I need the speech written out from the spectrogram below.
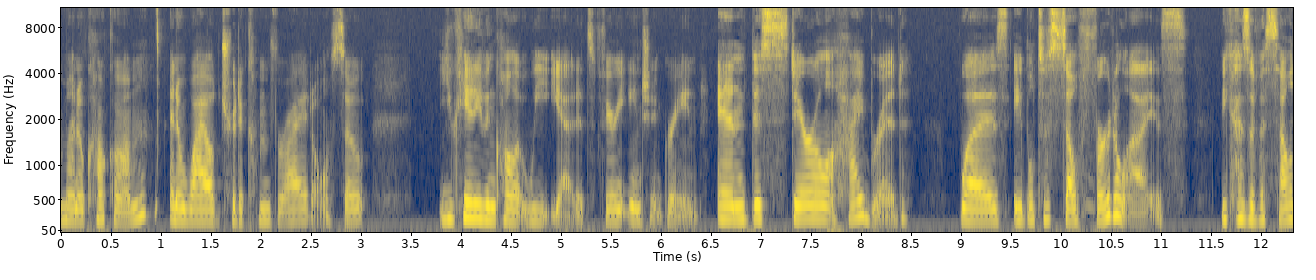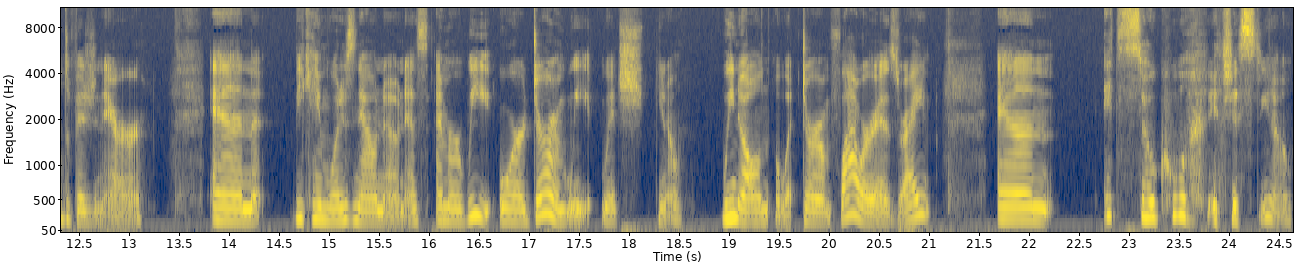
monococcum and a wild Triticum varietal. So you can't even call it wheat yet. It's a very ancient grain. And this sterile hybrid was able to self fertilize because of a cell division error and became what is now known as emmer wheat or durum wheat, which, you know, we know all know what durum flour is, right? And it's so cool. It just, you know,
